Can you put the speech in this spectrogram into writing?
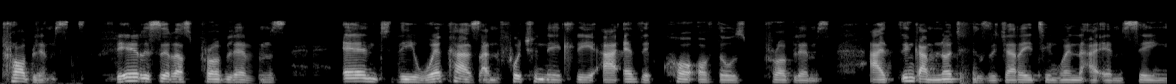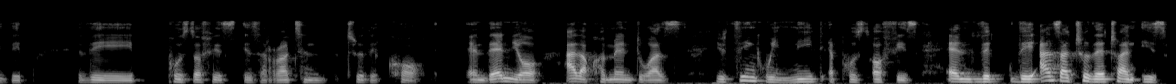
problems, very serious problems and the workers unfortunately are at the core of those problems. I think i'm not exaggerating when i am saying the the post office is rotten to the core. And then your other comment was you think we need a post office. And the the answer to that one is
